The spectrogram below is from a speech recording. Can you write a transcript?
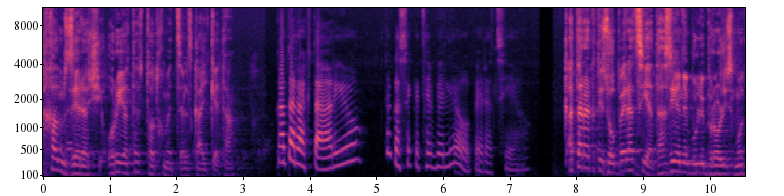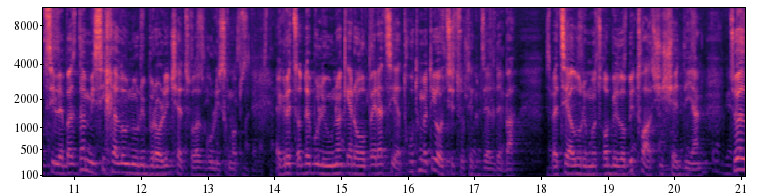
ახალ მზერაში 2014 წელს გაიკეთა. კატარაქტა არისო და გასაკეთებელია ოპერაცია. კატარაქტის ოპერაცია დაზიანებული ბროლის მოცილებას და მისი ხელოვნური ბროლის შეცვლას გულისხმობს. ეგრეთ წოდებული უნაკერო ოპერაცია 15-20 წუთი გრძელდება. სპეციალური მოწყობილობი თვალში შედიან. ძველ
